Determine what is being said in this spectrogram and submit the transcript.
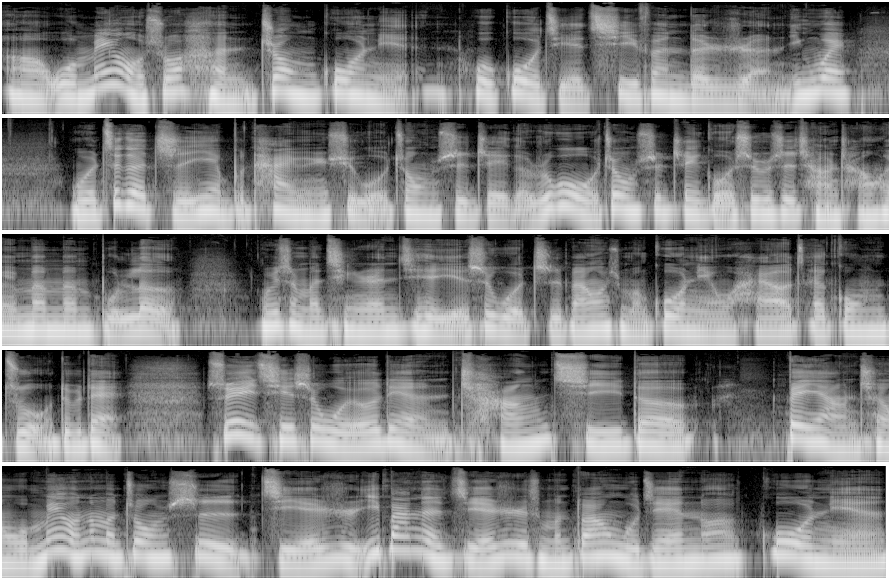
呃，我没有说很重过年或过节气氛的人，因为我这个职业不太允许我重视这个。如果我重视这个，我是不是常常会闷闷不乐？为什么情人节也是我值班？为什么过年我还要在工作？对不对？所以其实我有点长期的。被养成我没有那么重视节日，一般的节日，什么端午节呢、过年、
